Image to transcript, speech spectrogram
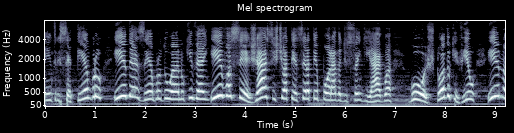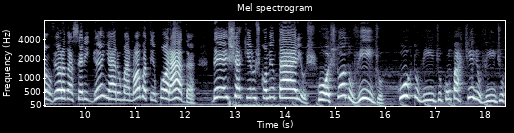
entre setembro e dezembro do ano que vem. E você já assistiu a terceira temporada de Sangue e Água? Gostou do que viu e não vê hora da série ganhar uma nova temporada? Deixa aqui nos comentários. Gostou do vídeo? Curta o vídeo, compartilhe o vídeo.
